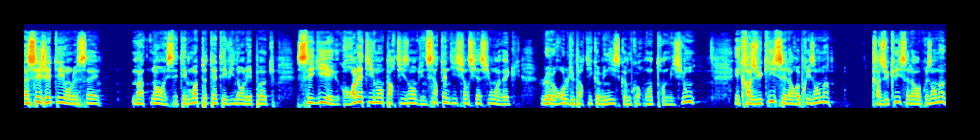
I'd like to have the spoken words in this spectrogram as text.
La CGT, on le sait maintenant, et c'était moins peut-être évident à l'époque, Segui est relativement partisan d'une certaine distanciation avec le rôle du Parti communiste comme courant de transmission, et Krasuki, c'est la reprise en main. Krasuki, c'est la reprise en main.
